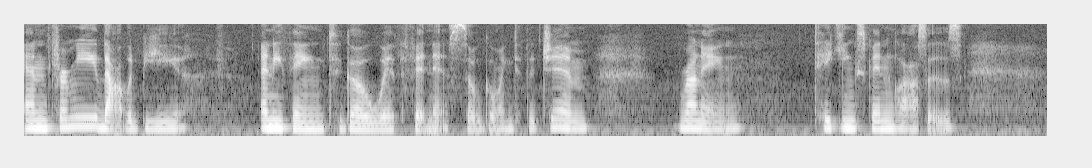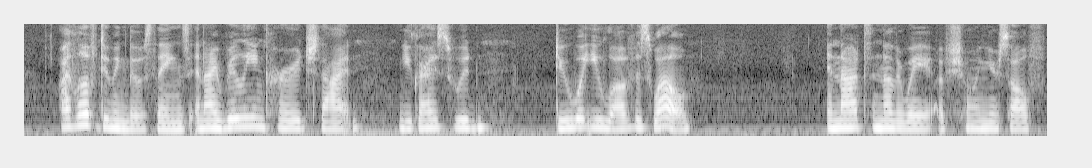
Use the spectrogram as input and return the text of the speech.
And for me, that would be anything to go with fitness. So, going to the gym, running, taking spin classes. I love doing those things, and I really encourage that you guys would do what you love as well. And that's another way of showing yourself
